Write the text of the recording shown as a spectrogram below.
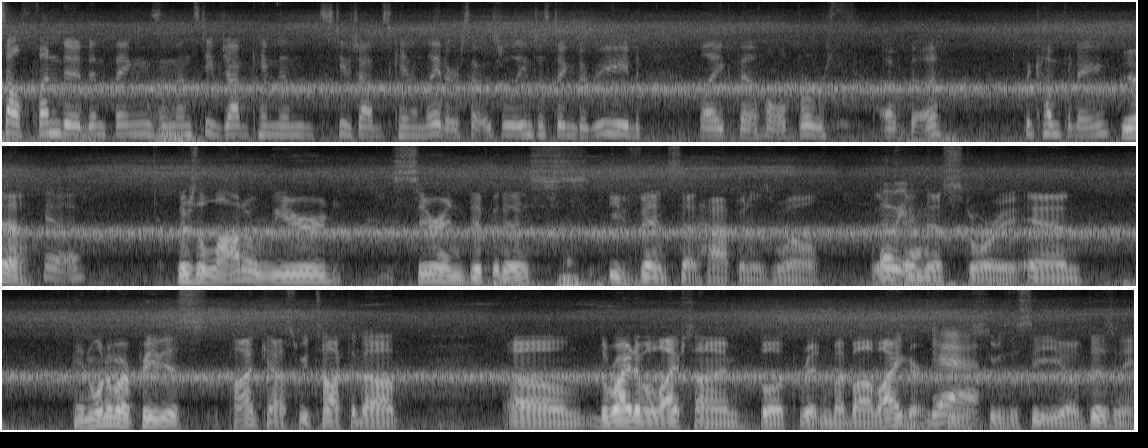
self-funded and things, and then Steve Jobs came in. Steve Jobs came in later, so it was really interesting to read, like the whole birth of the the company. Yeah. Yeah. There's a lot of weird serendipitous events that happen as well in, oh, yeah. in this story. And in one of our previous podcasts, we talked about um, the Ride of a Lifetime book written by Bob Iger, yeah. who's, who's the CEO of Disney.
